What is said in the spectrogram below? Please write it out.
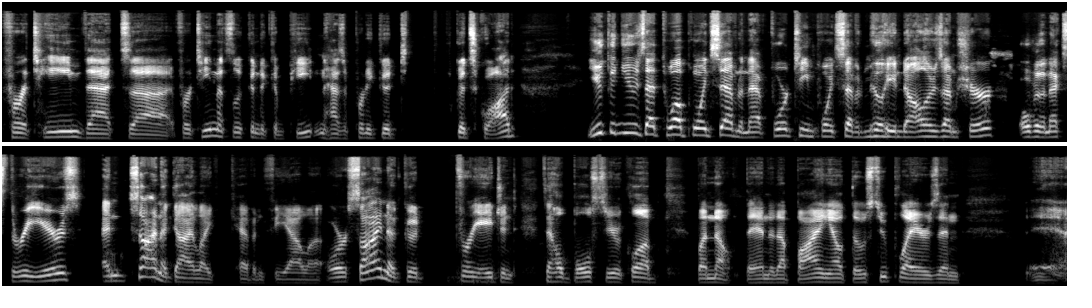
for a team that uh, for a team that's looking to compete and has a pretty good good squad. You could use that 12.7 and that 14.7 million dollars i'm sure over the next three years and sign a guy like kevin fiala or sign a good free agent to help bolster your club. But no, they ended up buying out those two players, and yeah,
